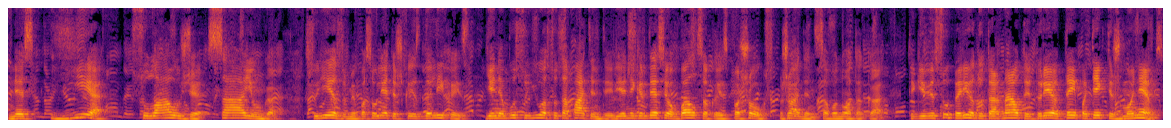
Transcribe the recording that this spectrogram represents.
nes jie sulaužė sąjungą su Jėzumi pasaulietiškais dalykais. Jie nebus su juo sutapatinti ir jie negirdės jo balso, kai jis pašauks, žadint savo nuotaką. Taigi visų periodų tarnautai turėjo tai pateikti žmonėms.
